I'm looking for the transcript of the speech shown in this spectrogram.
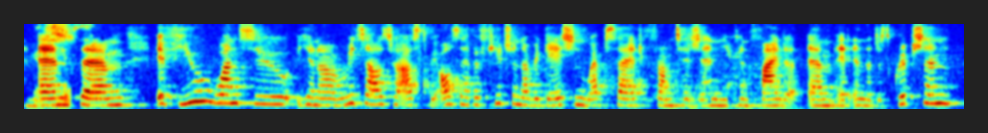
Yes. And um, if you want to, you know, reach out to us, we also have a future navigation website from Teijin. You can find um, it in the description.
